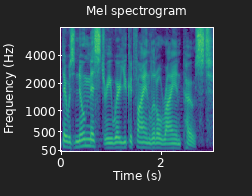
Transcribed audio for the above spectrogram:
there was no mystery where you could find little Ryan Post.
